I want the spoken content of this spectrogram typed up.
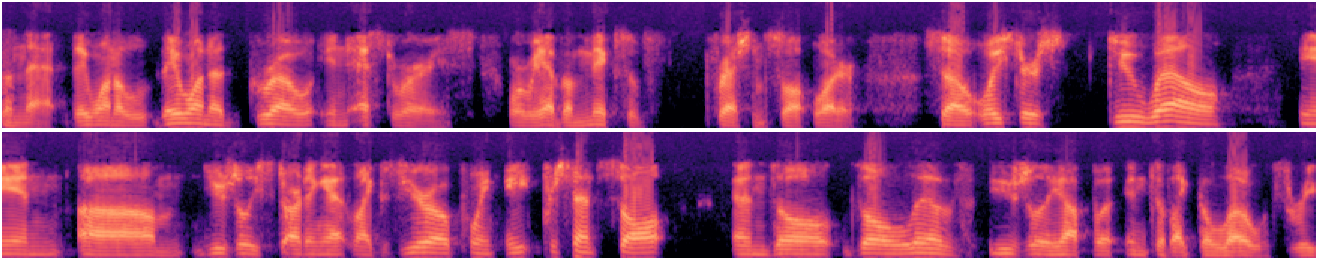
than that. They want to they want to grow in estuaries where we have a mix of fresh and salt water. So oysters do well in um, usually starting at like 0.8% salt and they'll they'll live usually up uh, into like the low 3%.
